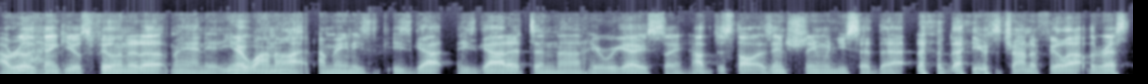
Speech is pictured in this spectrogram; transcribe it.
i really Right. think he was filling it up man It- you know why not i mean he's he's got he's got it and uh here we go so i just thought it was interesting when you said that that he was trying to fill out the rest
